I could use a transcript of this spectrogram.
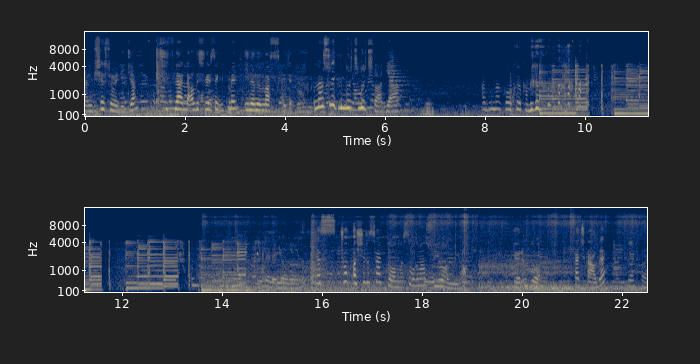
Yani bir şey söyleyeceğim. Çiftlerle alışverişe gitmek inanılmaz sıkıcı. Bunlar sürekli mırç mırçlar ya. Ay bunlar korkuyor kameradan. S- çok aşırı sert de olmasın. O zaman suyu olmuyor. Bakıyorum bu. Kaç kaldı? Dört tane.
